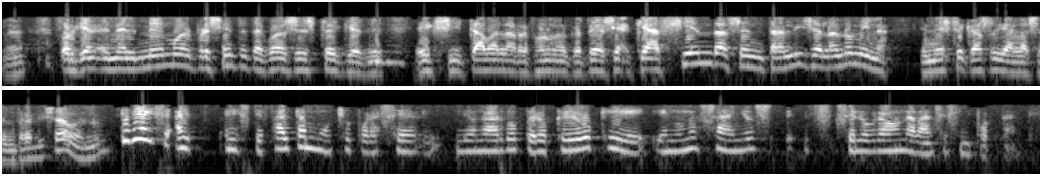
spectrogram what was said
¿Eh? Porque en el memo del presidente, ¿te acuerdas este que excitaba la reforma que decía que Hacienda centralice la nómina? En este caso ya la centralizaba, ¿no? este, falta mucho por hacer, Leonardo, pero creo que en unos años se lograron avances importantes.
